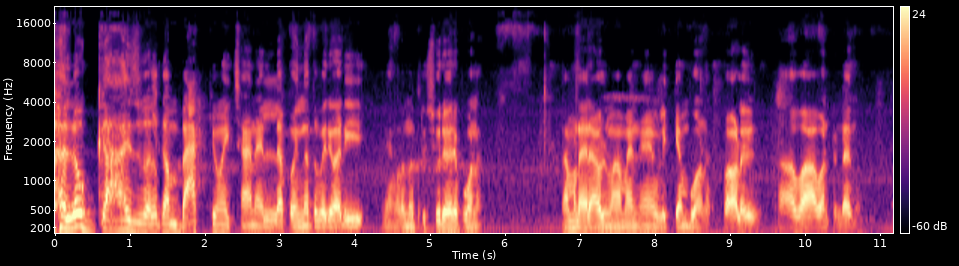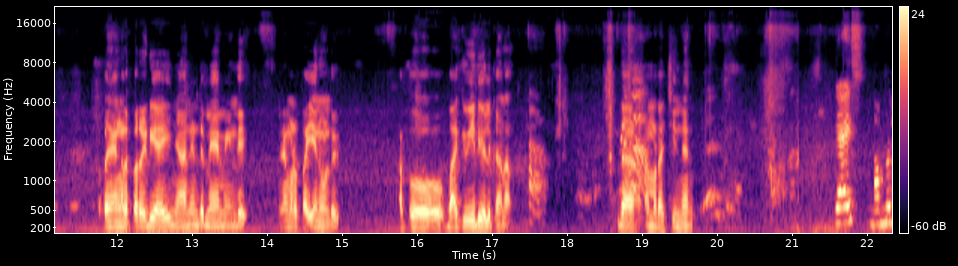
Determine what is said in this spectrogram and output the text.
Hello guys welcome back to my channel അപ്പോൾ ഇന്നത്തെ പരിപാടി ഞങ്ങളൊന്ന് തൃശ്ശൂർ വരെ പോവാണ്. നമ്മുടെ രാഹുൽ മാമനെ വിളിക്കാൻ പോവാണ്. അപ്പോൾ ആൾ ആ വാ പറഞ്ഞിട്ടുണ്ടായിരുന്നു. അപ്പോൾ ഞങ്ങളിപ്പോൾ റെഡിയായി ഞാനുണ്ട് മേമയുണ്ട് പിന്നെ നമ്മുടെ പയ്യനുണ്ട് അപ്പോൾ ബാക്കി വീഡിയോയിൽ കാണാം. ഇതാ നമ്മുടെ ചിന്നൻ. ഗൈസ് നമ്മൾ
